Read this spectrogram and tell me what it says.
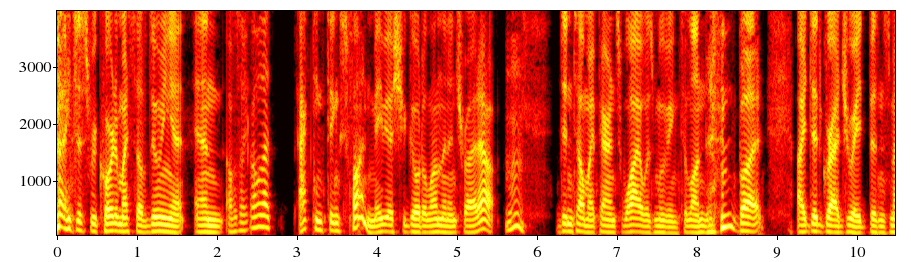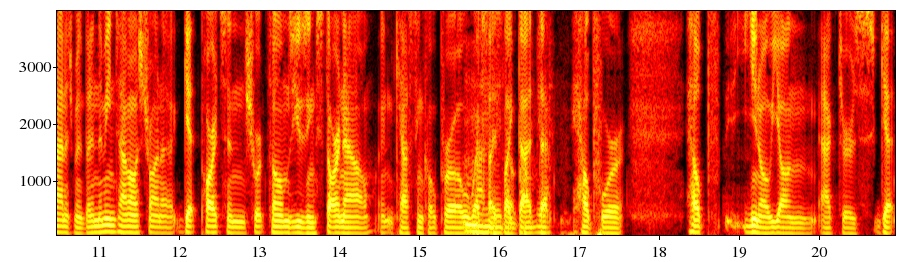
I just recorded myself doing it and I was like, "Oh, that acting thing's fun. Maybe I should go to London and try it out." Mm. Didn't tell my parents why I was moving to London, but I did graduate business management. But in the meantime, I was trying to get parts in short films using Star Now and Casting Call Pro websites like that Monday.com, that help for help you know young actors get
